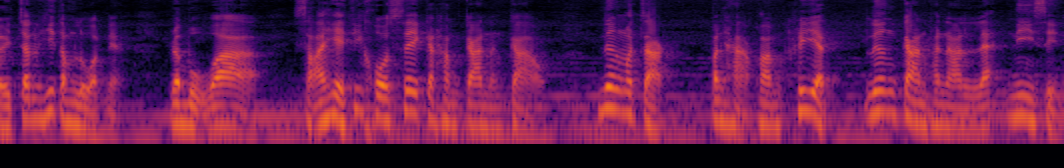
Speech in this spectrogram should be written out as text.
ยเจ้าหน้าที่ตำรวจเนี่ยระบุว่าสาเหตุที่โคเซ่กระทำการดังกล่าว เนื่องมาจากปัญหาความเครียดเรื่องการพนันและหนี้สิน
